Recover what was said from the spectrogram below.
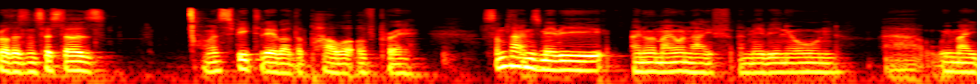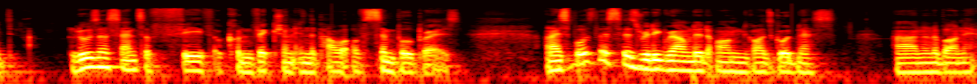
brothers and sisters. I want to speak today about the power of prayer. Sometimes, maybe I know in my own life, and maybe in your own, uh, we might lose a sense of faith or conviction in the power of simple prayers. And I suppose this is really grounded on God's goodness and upon,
